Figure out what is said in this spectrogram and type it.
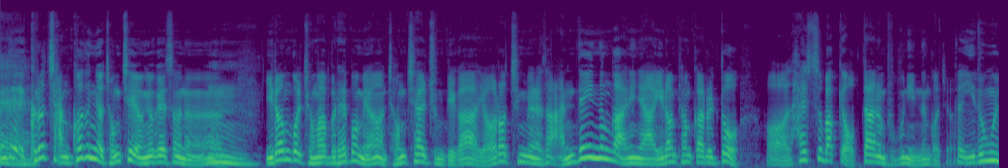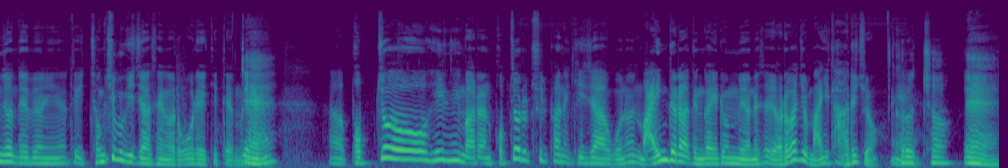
예. 근데 네. 그렇지 않거든요. 정치 영역에서는 음. 이런 걸 종합을 해보면 정치할 준비가 여러 측면에서 안 돼 있는 거 아니냐 이런 평가를 또 어, 할 수밖에 없다는 부분이 있는 거죠. 그러니까 이동훈 전 대변인은 또 정치부 기자 생활을 오래 했기 때문에 네. 어, 법조 흔히 말하는 법조를 출입하는 기자하고는 마인드라든가 이런 면에서 여러 가지로 많이 다르죠. 예. 그렇죠. 예. 네.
